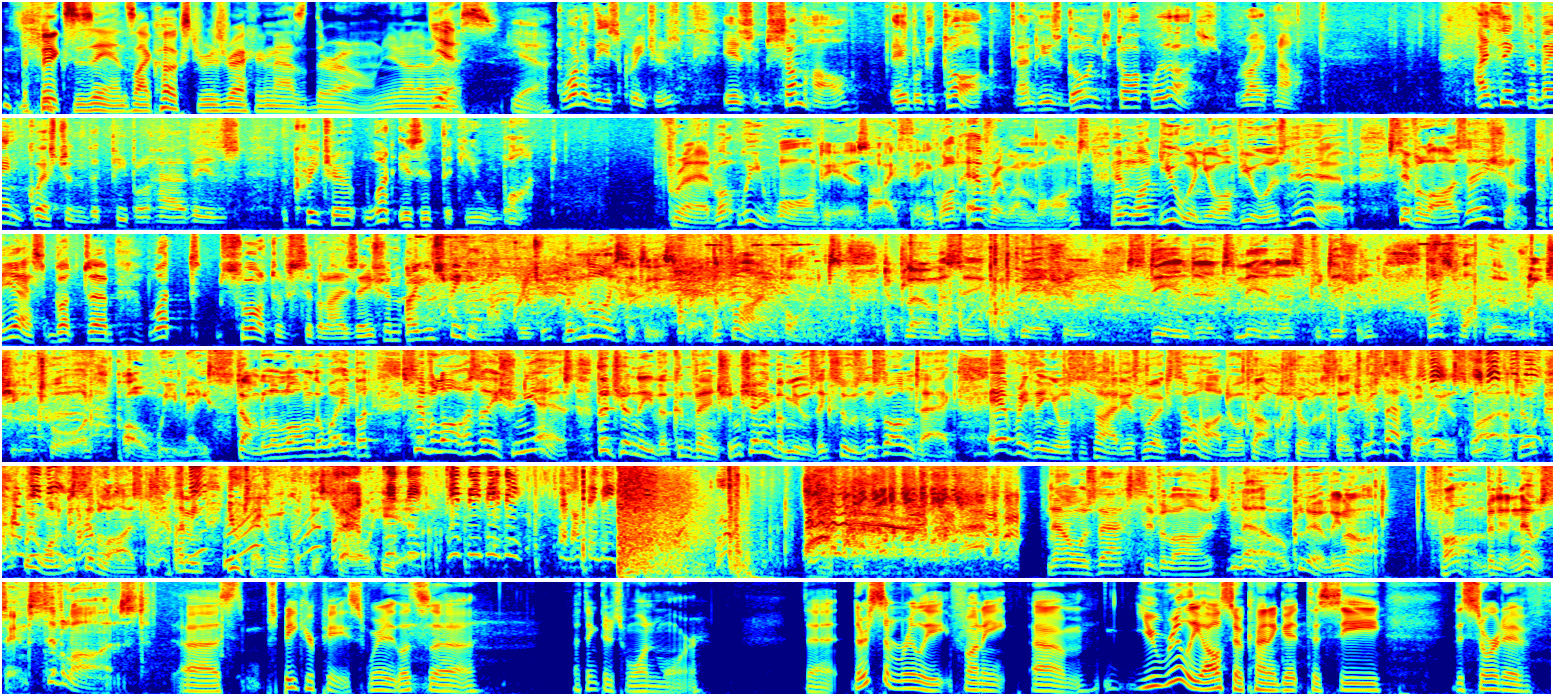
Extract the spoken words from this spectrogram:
The fix is in. It's like hucksters recognize their own. You know what I mean? Yes. Yeah. One of these creatures is somehow able to talk, and he's going to talk with us right now. I think the main question that people have is, creature, what is it that you want? Fred, what we want is, I think, what everyone wants, and what you and your viewers have civilization. Yes, but uh, what sort of civilization are you speaking of, creature? The niceties, Fred, the fine points. Diplomacy, compassion, standards, manners, tradition. That's what we're reaching toward. Oh, we may stumble along the way, but civilization, yes. The Geneva Convention, chamber music, Susan Sontag. Everything your society has worked so hard to accomplish over the centuries, that's what we aspire to. We want to be civilized. I mean, you take a look at this fellow here. Now, was that civilized? No, clearly not. Fun, but in no sense civilized. Uh, s- speak your piece. Wait, let's. Uh, I think there's one more. That there's some really funny. Um, you really also kind of get to see the sort of.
